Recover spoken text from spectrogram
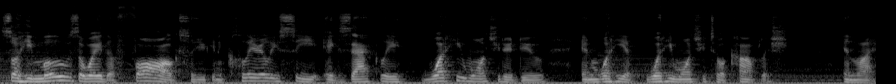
So he moves away the fog so you can clearly see exactly what he wants you to do and what he what he wants you to accomplish in life.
